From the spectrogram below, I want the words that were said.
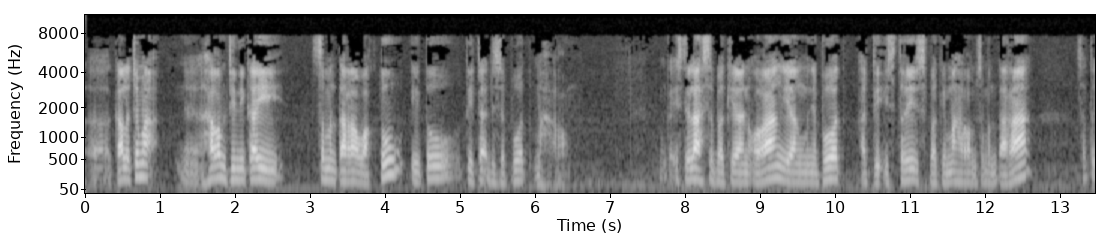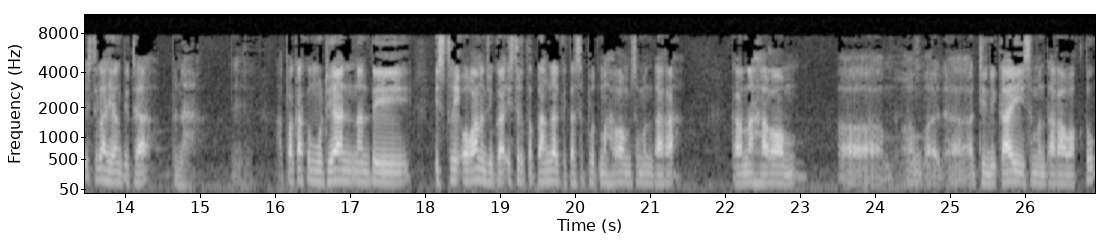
eh, kalau cuma haram dinikahi sementara waktu itu tidak disebut mahram. Maka istilah sebagian orang yang menyebut adik istri sebagai mahram sementara satu istilah yang tidak benar. Apakah kemudian nanti istri orang juga istri tetangga kita sebut mahram sementara karena haram uh, uh, dinikahi sementara waktu?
